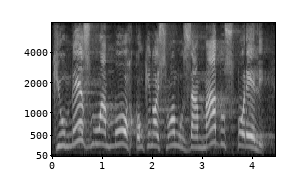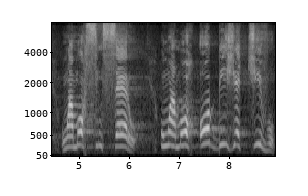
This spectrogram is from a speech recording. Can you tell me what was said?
que o mesmo amor com que nós fomos amados por Ele, um amor sincero, um amor objetivo,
